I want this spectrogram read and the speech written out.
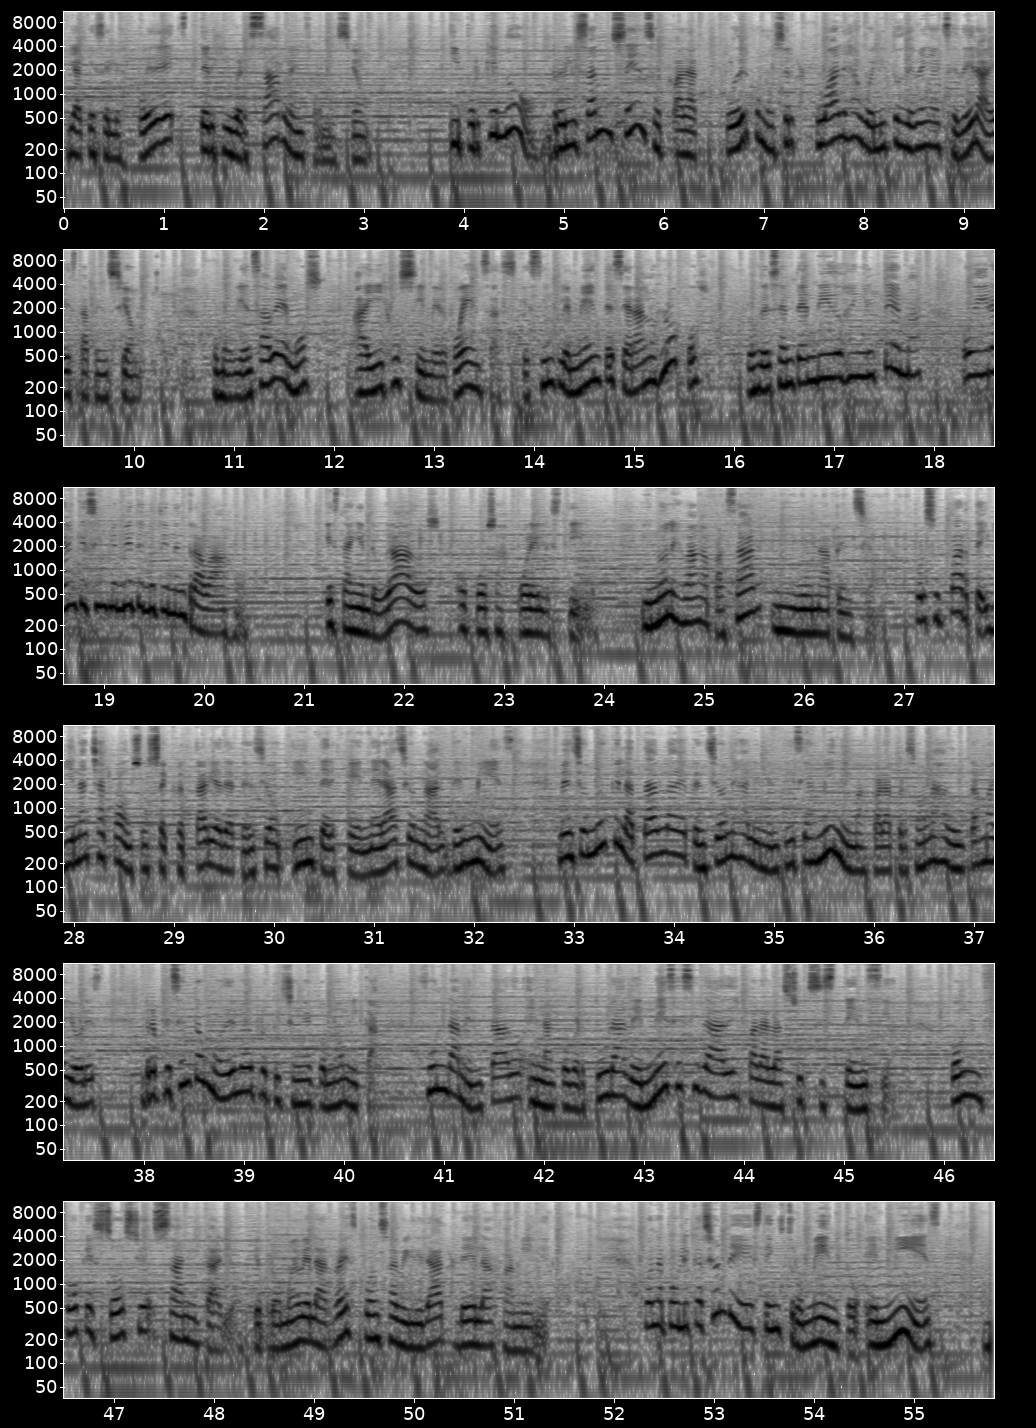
ya que se les puede tergiversar la información. Y por qué no, realizar un censo para poder conocer cuáles abuelitos deben acceder a esta pensión. Como bien sabemos, hay hijos sinvergüenzas que simplemente se harán los locos, los desentendidos en el tema o dirán que simplemente no tienen trabajo, que están endeudados o cosas por el estilo y no les van a pasar ninguna pensión. Por su parte, Gina Chacón, su secretaria de Atención Intergeneracional del MIES, mencionó que la tabla de pensiones alimenticias mínimas para personas adultas mayores representa un modelo de protección económica fundamentado en la cobertura de necesidades para la subsistencia, con enfoque sociosanitario que promueve la responsabilidad de la familia. Con la publicación de este instrumento, el MIES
